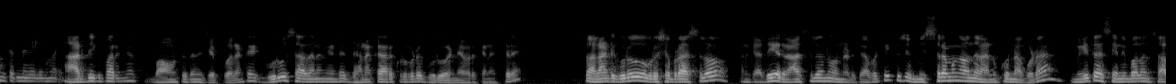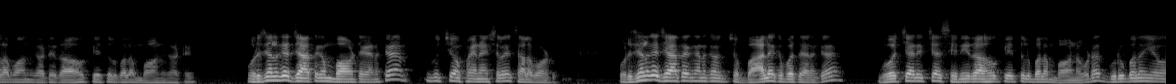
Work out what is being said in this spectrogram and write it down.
ఉంటుంది వీళ్ళకి మరి? ఆర్థిక పరంగా బాగుంటుందని చెప్పుకోవాలంటే గురువు సాధారణంగా అంటే ధనకారకుడు కూడా గురువు అండి ఎవరికైనా సరే. సో అలాంటి గురువు వృషభ రాశిలో మనకి అదే రాశిలోనే ఉన్నాడు కాబట్టి కొంచెం మిశ్రమంగా ఉందని అనుకున్నా కూడా మిగతా శని బలం చాలా బాగుంది కాబట్టి రాహు కేతుల బలం బాగుంది కాబట్టి ఒరిజినల్గా జాతకం బాగుంటే కనుక కొంచెం ఫైనాన్షియల్గా చాలా బాగుంటుంది. ఒరిజినల్గా జాతకం కనుక కొంచెం బాగాలేకపోతే కనుక గోచారిత్య శని రాహు కేతుల బలం బాగున్నా కూడా గురు బలం ఏమో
